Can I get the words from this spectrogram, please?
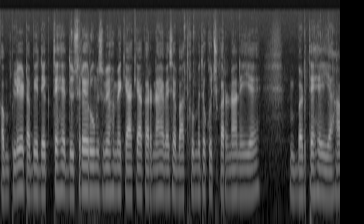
कंप्लीट अभी देखते हैं दूसरे रूम्स में हमें क्या क्या करना है। वैसे बाथरूम में तो कुछ करना नहीं है। बढ़ते हैं यहाँ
